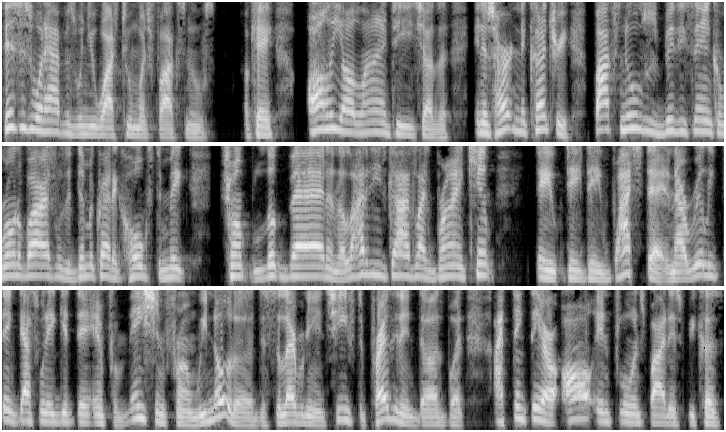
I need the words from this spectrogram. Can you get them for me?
This is what happens when you watch too much Fox News. Okay. All of y'all lying to each other and it's hurting the country. Fox News was busy saying coronavirus was a Democratic hoax to make Trump look bad. And a lot of these guys like Brian Kemp, they they they watch that, and I really think that's where they get their information from. We know the the celebrity in chief, the president does, but I think they are all influenced by this because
